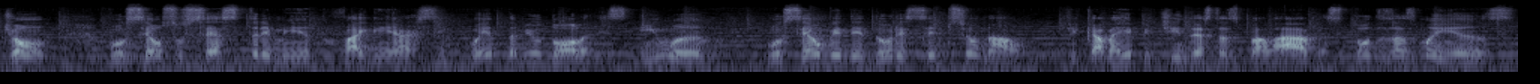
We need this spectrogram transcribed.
John, você é um sucesso tremendo, vai ganhar 50 mil dólares em um ano. Você é um vendedor excepcional. Ficava repetindo estas palavras todas as manhãs,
